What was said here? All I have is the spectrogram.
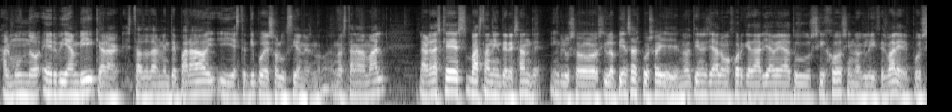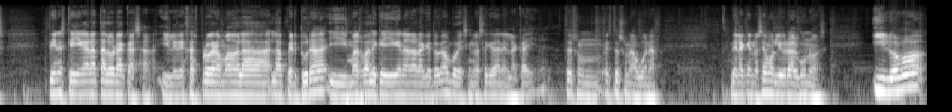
al mundo Airbnb, que ahora está totalmente parado, y este tipo de soluciones, ¿no? No está nada mal. La verdad es que es bastante interesante. Incluso si lo piensas, pues oye, no tienes ya a lo mejor que dar llave a tus hijos, sino que le dices, vale, pues tienes que llegar a tal hora a casa y le dejas programado la, apertura y más vale que lleguen a la hora que tocan porque si no se quedan en la calle. Esto es, una buena, de la que nos hemos librado algunos. Y luego,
